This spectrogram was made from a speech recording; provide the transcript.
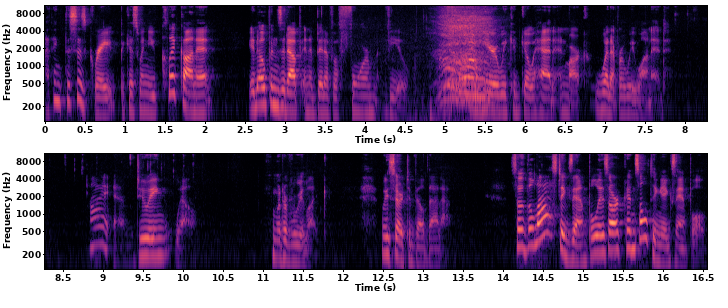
I think this is great because when you click on it, it opens it up in a bit of a form view. And here we could go ahead and mark whatever we wanted. I am doing well, whatever we like. We start to build that out. So the last example is our consulting example.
